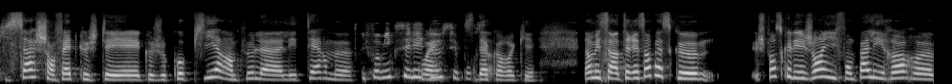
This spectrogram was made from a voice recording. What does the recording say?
sachent en fait que je, que je copie un peu les termes. Il faut mixer les deux, c'est pour ça. D'accord, ok. Non, mais c'est intéressant parce que je pense que les gens, ils font pas l'erreur euh,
